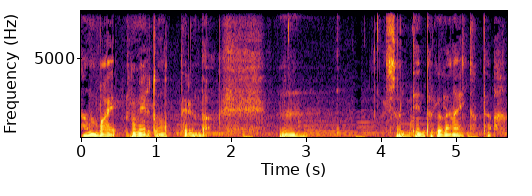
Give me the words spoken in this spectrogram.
何杯飲めると思ってるんだ？うん。ちょっと電卓がない。なんだ。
